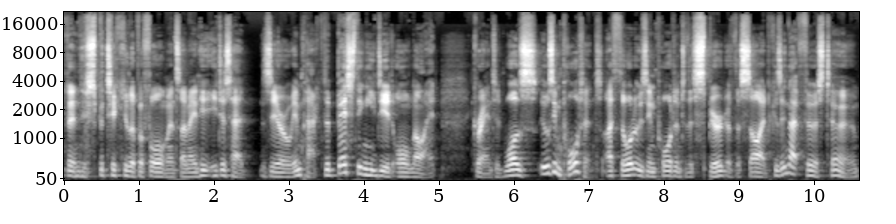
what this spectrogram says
than this particular performance. I mean, he, he just had zero impact. The best thing he did all night, granted, was it was important. I thought it was important to the spirit of the side because in that first term,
